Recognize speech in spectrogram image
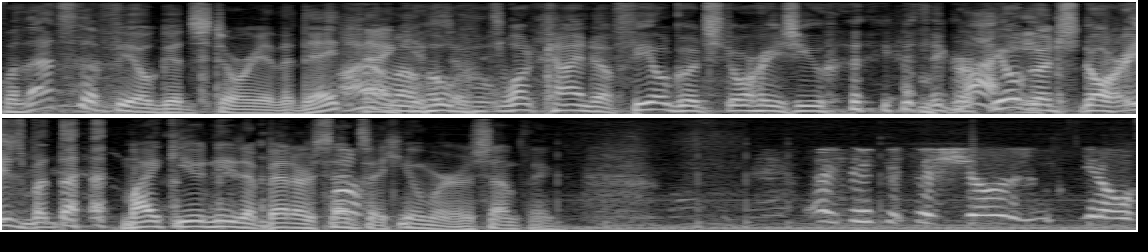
Well, that's the feel good story of the day. I Thank don't know you. who, so- what kind of feel good stories you, you think are feel good stories, but that. Mike, you need a better sense of humor or something. I think it just shows, you know,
